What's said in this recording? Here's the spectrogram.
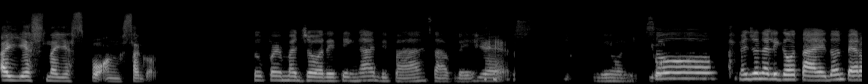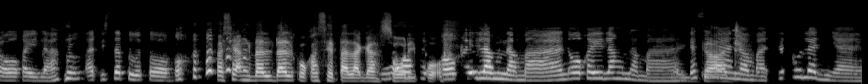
ay yes na yes po ang sagot. Super majority nga, di ba? Sabi. Yes. Yun. So, medyo naligaw tayo doon, pero okay lang. At least natuto ako. kasi ang daldal ko kasi talaga, sorry okay, po. Okay lang naman. Okay lang naman. My kasi nga God. naman, katulad niyan,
